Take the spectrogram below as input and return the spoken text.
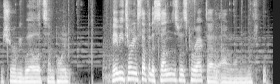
I'm sure we will at some point. Maybe turning stuff into suns was correct. I don't, I don't know, man.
